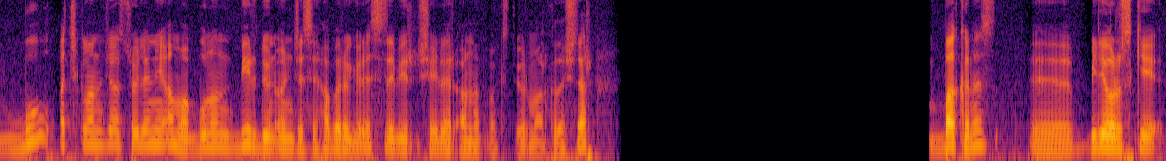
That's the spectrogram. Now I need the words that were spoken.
bu açıklanacağı söyleniyor ama bunun bir gün öncesi habere göre size bir şeyler anlatmak istiyorum arkadaşlar. Bakınız e, biliyoruz ki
